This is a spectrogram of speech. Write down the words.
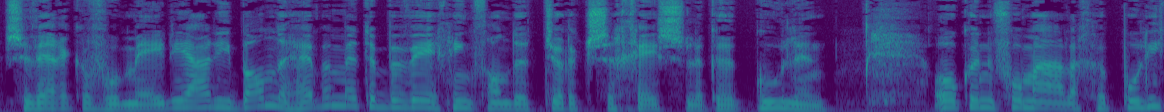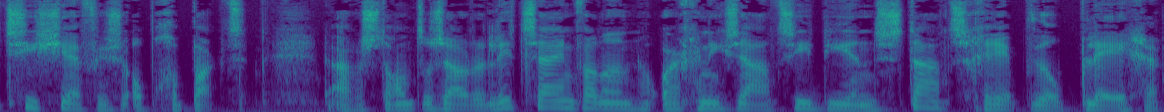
Ze werken voor media die banden hebben met de beweging van de Turkse geestelijke Gulen. Ook een voormalige politiechef is opgepakt. De arrestanten zouden lid zijn van een organisatie die een staatsgreep wil plegen.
